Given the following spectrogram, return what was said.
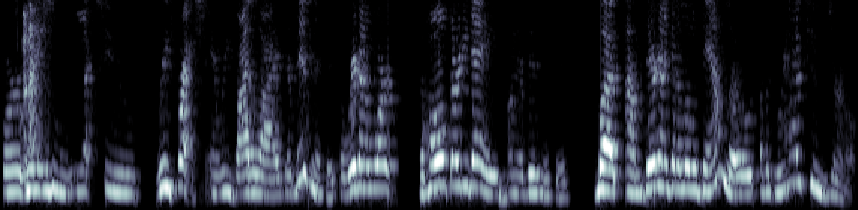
for oh, women who want to refresh and revitalize their businesses. So we're going to work the whole 30 days on their businesses, but um, they're going to get a little download of a gratitude journal.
